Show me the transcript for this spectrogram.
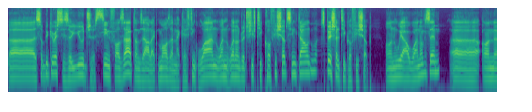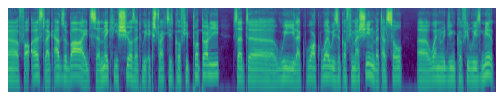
Uh, so Bucharest is a huge scene for that, and there are like more than like I think one, one 150 coffee shops in town, specialty coffee shop, and we are one of them. Uh, and uh, for us, like at the bar, it's uh, making sure that we extract the coffee properly, that uh, we like work well with the coffee machine, but also uh, when we drink coffee with milk,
